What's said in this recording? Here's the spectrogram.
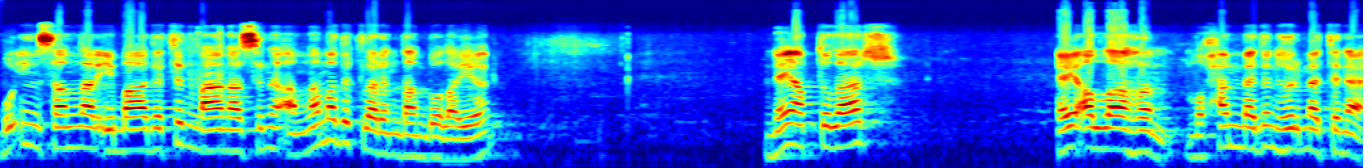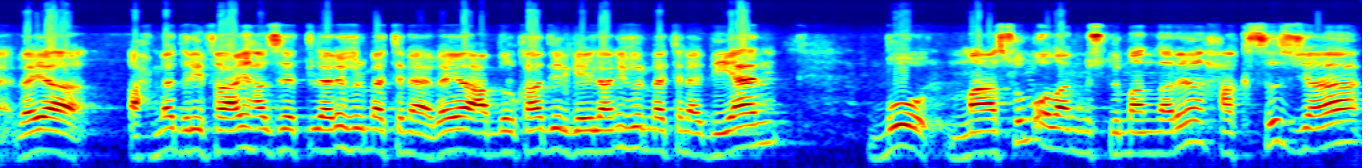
Bu insanlar ibadetin manasını anlamadıklarından dolayı ne yaptılar? Ey Allah'ım Muhammed'in hürmetine veya Ahmed Rifai Hazretleri hürmetine veya Abdülkadir Geylani hürmetine diyen bu masum olan Müslümanları haksızca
